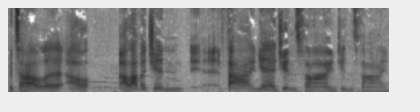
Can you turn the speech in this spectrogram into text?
but I'll uh, I'll I'll have a gin. Uh, fine, yeah, gin's fine, gin's fine.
